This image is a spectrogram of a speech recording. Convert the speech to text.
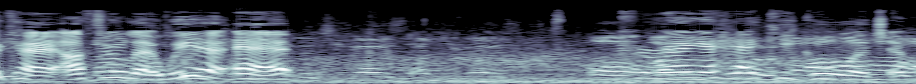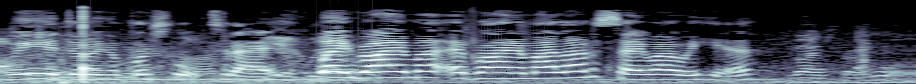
Okay, after all that, we are at She goes, um, she goes, oh, Karangahake I'm Gorge and we are doing a bushwalk today. Wait, Ryan, am I, Ryan, am I allowed to say why we're here? Going for a walk?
